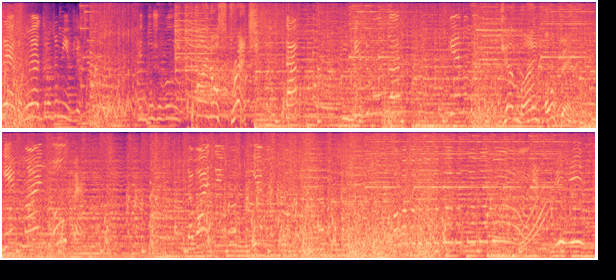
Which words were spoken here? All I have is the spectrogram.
Грега, ну я зрозумів як. Він дуже великий. Final stretch. Так, візьмемо за удар. Gem mine open. Gem mine open. Давайте його б'ємо. Біжіть.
